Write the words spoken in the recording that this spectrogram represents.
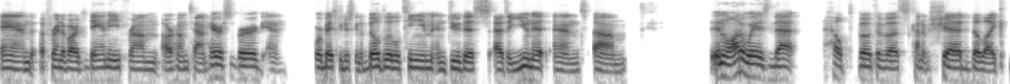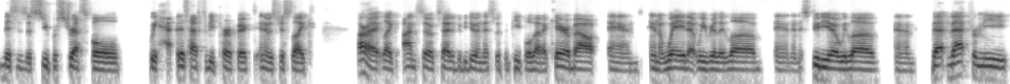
and a friend of ours danny from our hometown harrisonburg. And we're basically just going to build a little team and do this as a unit. And um, in a lot of ways that helped both of us kind of shed the like this is a super stressful we ha- this has to be perfect. And it was just like all right, like I'm so excited to be doing this with the people that I care about and in a way that we really love and in a studio we love. And that that for me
